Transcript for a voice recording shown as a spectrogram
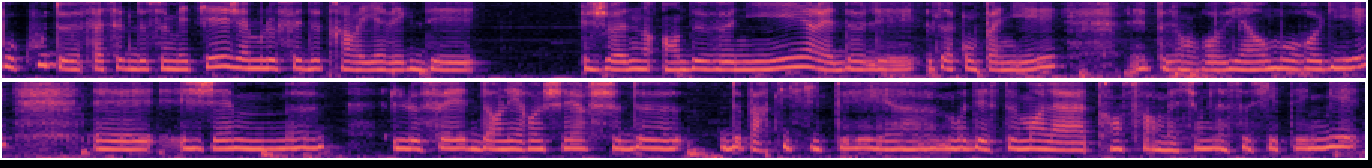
beaucoup de facettes de ce métier. J'aime le fait de travailler avec des jeunes en devenir et de les accompagner. Et puis on revient au mot relié. J'aime le fait dans les recherches de, de participer euh, modestement à la transformation de la société, mais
